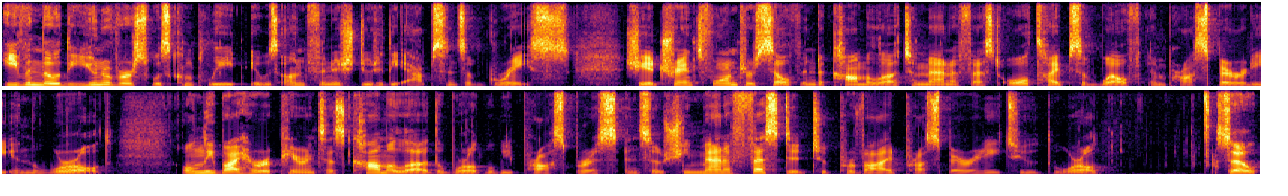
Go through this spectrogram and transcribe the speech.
Even though the universe was complete, it was unfinished due to the absence of grace. She had transformed herself into Kamala to manifest all types of wealth and prosperity in the world. Only by her appearance as Kamala, the world will be prosperous, and so she manifested to provide prosperity to the world. So,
